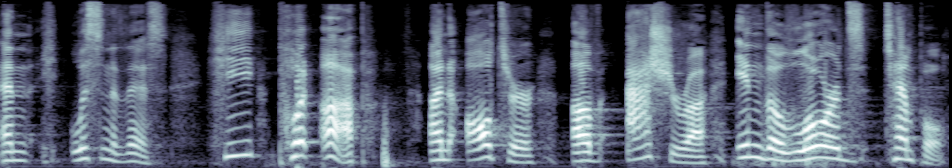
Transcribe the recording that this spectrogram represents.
And he, listen to this. He put up an altar of Asherah in the Lord's temple.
